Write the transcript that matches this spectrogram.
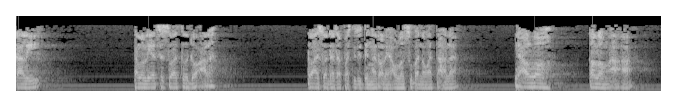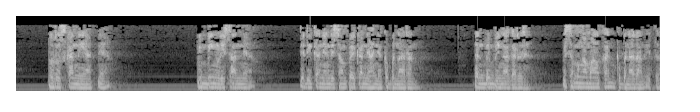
kali kalau lihat sesuatu doalah. Doa saudara pasti didengar oleh Allah subhanahu wa ta'ala. Ya Allah tolong AA luruskan niatnya bimbing lisannya. Jadikan yang disampaikannya hanya kebenaran. Dan bimbing agar bisa mengamalkan kebenaran itu.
